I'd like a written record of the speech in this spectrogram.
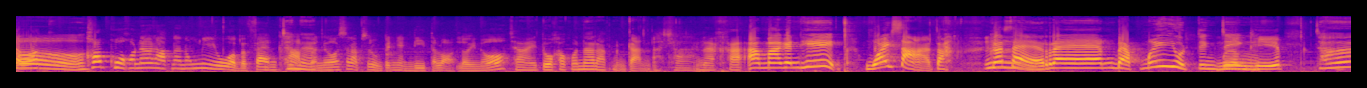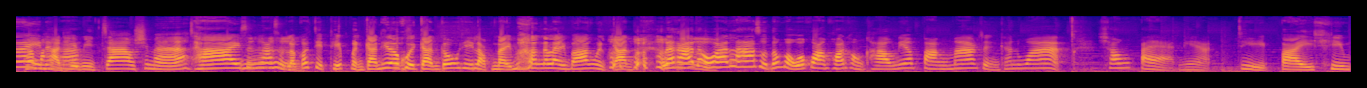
ต่ว่าเออครอบครัวเขาน่ารักนะน้องมิวอะแบบแฟนคลับใช่ไหมอะเนอะสนับสนุนเป็นอย่างดีตลอดเลยเนอะใช่ ตัวเขาก็น่ารักเหมือนกันอะใช่นะคะอะมากันที่ไวยสาจ้ะอืมกระแสแรงแบบไม่หยุดจเมืริองงทิพย์ๆ ใช่พระมหานะคะเทวีเจ้าใช่ไหมใช่ ซึ่งอืมล่าสุดเราก็จิตทิพย์เหมือนกันที่เราคุยกันก็บางทีหลับในบ้างอะไรบ้างเหมือนกันนะคะแต่ว่าล่าสุดต้องบอกว่าความฮอตของเขาเนี่ยปังมากถึงขั้นว่าช่อง 8 เนี่ยจีบไปชิม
